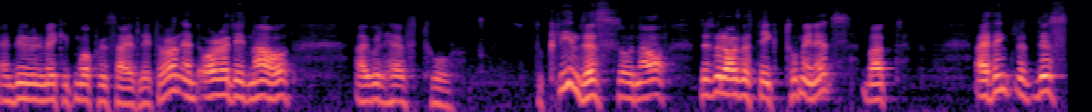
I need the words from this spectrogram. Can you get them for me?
And we will make it more precise later on. And already now, I will have to, to clean this. So now, this will always take two minutes. But I think that this,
